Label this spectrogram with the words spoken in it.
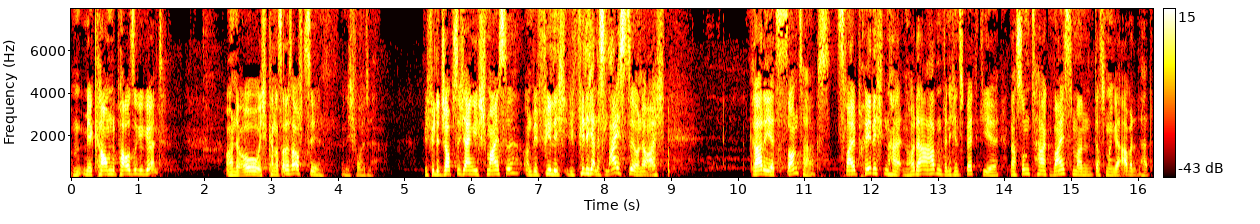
Und mir kaum eine Pause gegönnt. Und oh, ich kann das alles aufzählen, wenn ich wollte. Wie viele Jobs ich eigentlich schmeiße und wie viel ich, wie viel ich alles leiste. Und oh, ich, gerade jetzt sonntags, zwei Predigten halten, heute Abend, wenn ich ins Bett gehe, nach so einem Tag weiß man, dass man gearbeitet hat.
